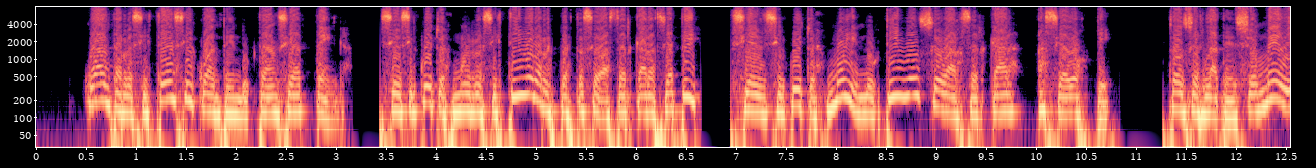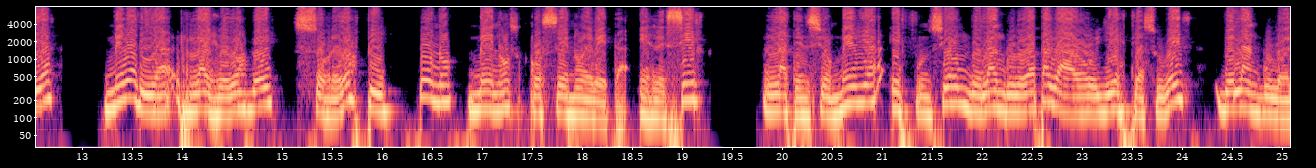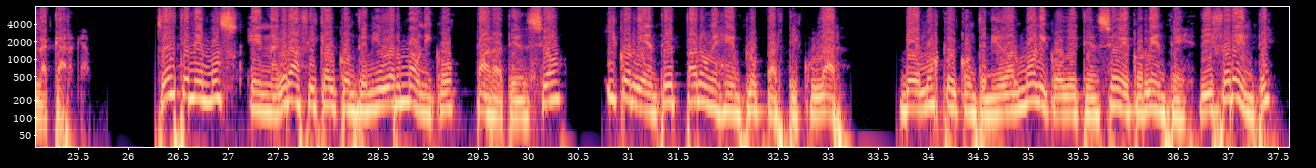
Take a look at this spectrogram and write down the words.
cuánta resistencia y cuánta inductancia tenga. Si el circuito es muy resistivo, la respuesta se va a acercar hacia pi. Si el circuito es muy inductivo, se va a acercar hacia 2pi. Entonces la tensión media me daría raíz de 2b sobre 2pi 1 menos coseno de beta, es decir, la tensión media es función del ángulo de apagado y este a su vez del ángulo de la carga. Entonces tenemos en la gráfica el contenido armónico para tensión y corriente para un ejemplo particular. Vemos que el contenido armónico de tensión y corriente es diferente,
